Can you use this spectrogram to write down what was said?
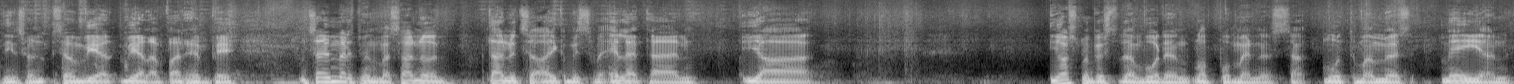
Niin se on, se on vielä, vielä parempi. Mutta sä ymmärrät, mitä mä sanon. Tämä on nyt se aika, missä me eletään. Ja jos me pystytään vuoden loppuun mennessä muuttamaan myös meidän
